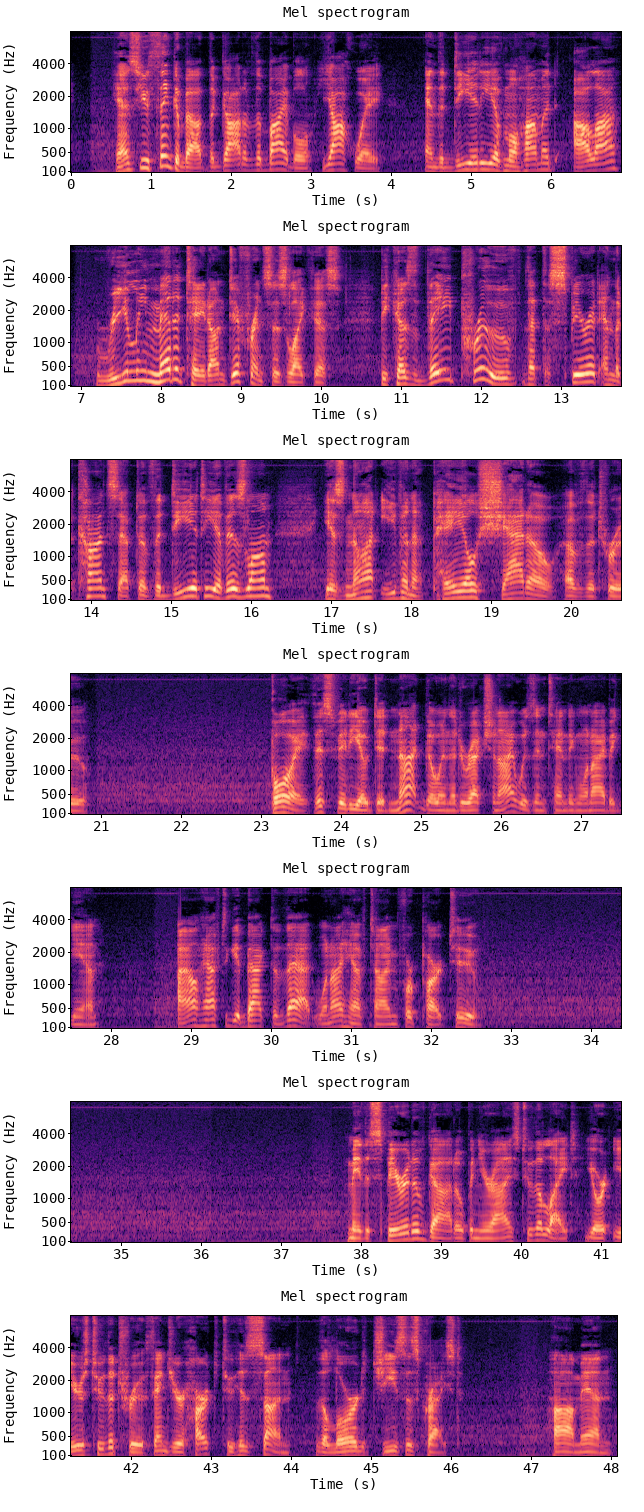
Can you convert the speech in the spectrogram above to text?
As you think about the God of the Bible, Yahweh, and the deity of Muhammad, Allah, really meditate on differences like this because they prove that the spirit and the concept of the deity of Islam is not even a pale shadow of the true. Boy, this video did not go in the direction I was intending when I began. I'll have to get back to that when I have time for part two. May the Spirit of God open your eyes to the light, your ears to the truth, and your heart to His Son, the Lord Jesus Christ. Amen.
